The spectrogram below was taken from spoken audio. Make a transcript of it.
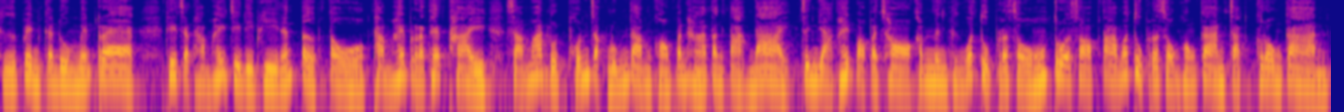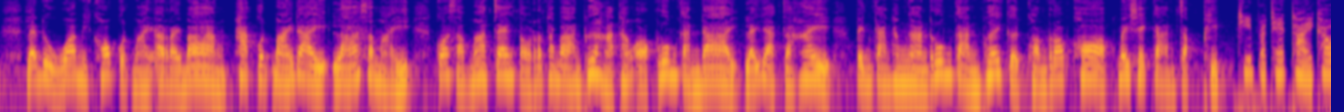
ถือเป็นกระดุมเม็ดแรก ที่จะทำให้ GDP นั้นเติบโตทำให้ประเทศไทย สามารถหลุดพ้นจากหลุมดำของปัญหาต่างๆ ได้ จึงอยากให้ปปชคำนึงถึงวัตถุประสงค์ ตรวจสอบตามวัตถุประสงค์ของการจัดโครงการ และดูว่ามีข้อกฎหมายอะไรบ้าง หากกฎหมายใดล้าสมัย ก็สามารถแจ้งต่อรัฐบาลเพื่อหาทางออกร่วมกันได้ และอยากจะให้เป็นการทำงานร่วมกันเพื่อให้เกิดความรอบคอบ ไม่ใช่การจับผิด ที่ประเทศไทยเข้า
